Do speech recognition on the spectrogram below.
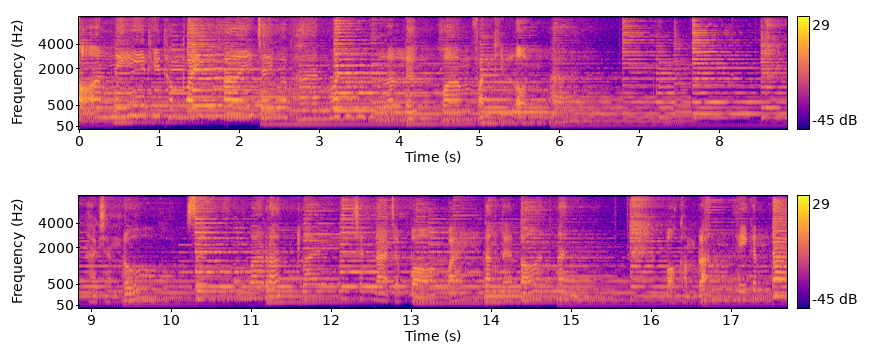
ตอนนี้ที่ทำไว้ กันได้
